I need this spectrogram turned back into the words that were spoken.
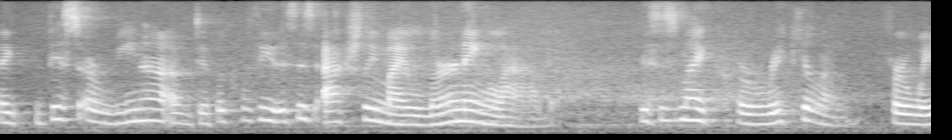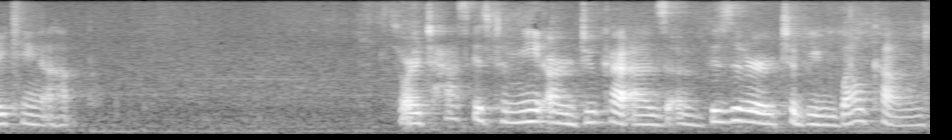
Like this arena of difficulty, this is actually my learning lab. This is my curriculum for waking up. So our task is to meet our dukkha as a visitor to be welcomed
